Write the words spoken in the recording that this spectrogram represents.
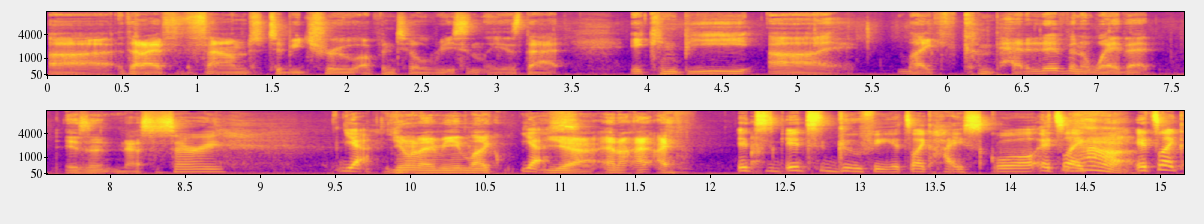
uh, that I've found to be true up until recently is that it can be uh, like competitive in a way that isn't necessary. Yeah. You know what I mean? Like, Yes. yeah, and I, I It's it's goofy. It's like high school. It's like Yeah. it's like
